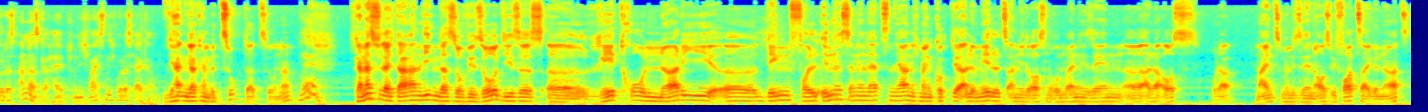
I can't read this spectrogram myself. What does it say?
wurde das anders gehypt und ich weiß nicht, wo das herkam. Die hatten gar keinen Bezug dazu, ne? Nee. Kann das vielleicht daran liegen, dass sowieso dieses äh, Retro-Nerdy-Ding voll in ist in den letzten Jahren? Ich meine, guck dir alle Mädels an, die draußen rumrennen, die sehen äh, alle aus, oder meinen zumindest, die sehen aus wie Vorzeige-Nerds.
